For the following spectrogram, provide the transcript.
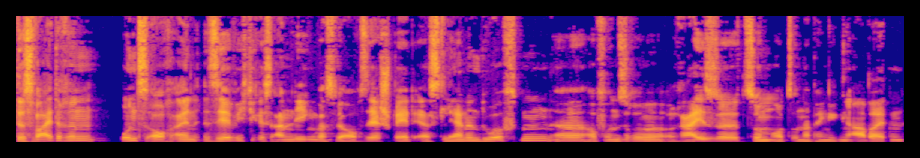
Des Weiteren uns auch ein sehr wichtiges Anliegen, was wir auch sehr spät erst lernen durften äh, auf unsere Reise zum ortsunabhängigen Arbeiten,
